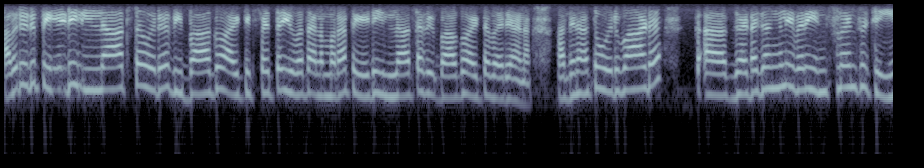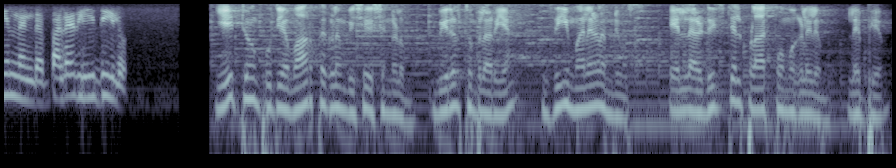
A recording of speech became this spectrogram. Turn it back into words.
അവരൊരു പേടിയില്ലാത്ത ഒരു വിഭാഗമായിട്ട് ഇപ്പോഴത്തെ യുവതലമുറ പേടിയില്ലാത്ത വിഭാഗമായിട്ട് വരികയാണ്. അതിനകത്ത് ഒരുപാട് ഘടകങ്ങൾ ഇവർ ഇൻഫ്ലുവൻസ് ചെയ്യുന്നുണ്ട് പല രീതിയിലും. ഏറ്റവും പുതിയ വാർത്തകളും വിശേഷങ്ങളും വിരൽത്തുമ്പിലറിയാൻ സി മലയാളം ന്യൂസ്. എല്ലാ ഡിജിറ്റൽ പ്ലാറ്റ്ഫോമുകളിലും ലഭ്യം.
